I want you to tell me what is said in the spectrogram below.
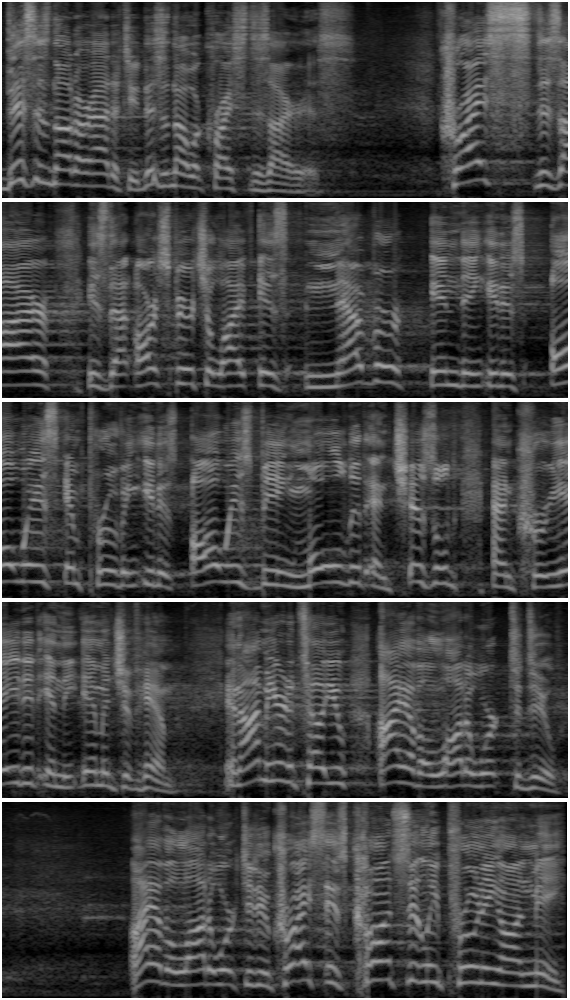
This is not our attitude. This is not what Christ's desire is. Christ's desire is that our spiritual life is never ending. It is always improving. It is always being molded and chiseled and created in the image of Him. And I'm here to tell you, I have a lot of work to do. I have a lot of work to do. Christ is constantly pruning on me.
